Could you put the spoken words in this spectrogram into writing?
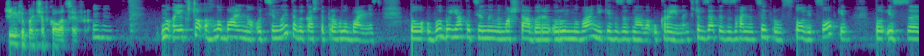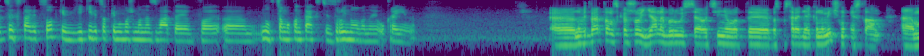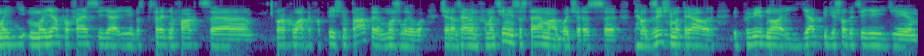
тільки початкова цифра. Угу. Ну а якщо глобально оцінити, ви кажете про глобальність, то ви би як оцінили масштаби руйнувань, яких зазнала Україна? Якщо взяти за загальну цифру 100%, то із е, цих 100%, які відсотки ми можемо назвати в ну в цьому контексті зруйнованої України? Е, Ну, відверто вам скажу, я не беруся оцінювати безпосередньо економічний стан. Е, моя професія і безпосередньо факт це порахувати фактичні втрати, можливо, через геоінформаційні системи або через е, геодезичні матеріали. Відповідно, я б підійшов до цієї.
